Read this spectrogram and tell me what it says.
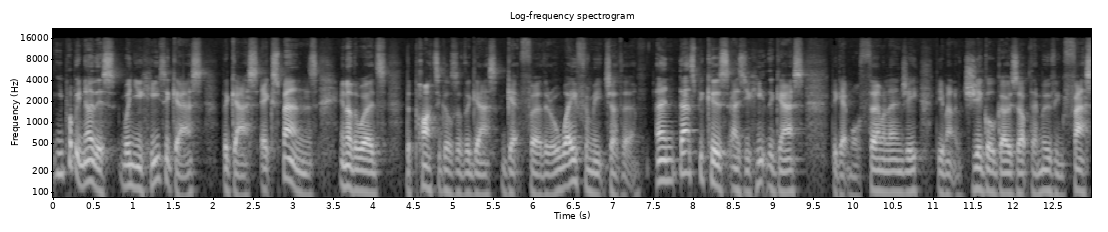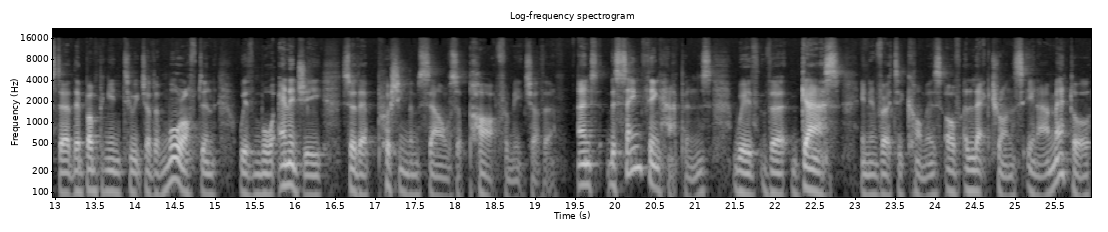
you probably know this, when you heat a gas, the gas expands. In other words, the particles of the gas get further away from each other. And that's because as you heat the gas, they get more thermal energy, the amount of jiggle goes up, they're moving faster, they're bumping into each other more often with more energy, so they're pushing themselves apart from each other. And the same thing happens with the gas, in inverted commas, of electrons in our metal.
